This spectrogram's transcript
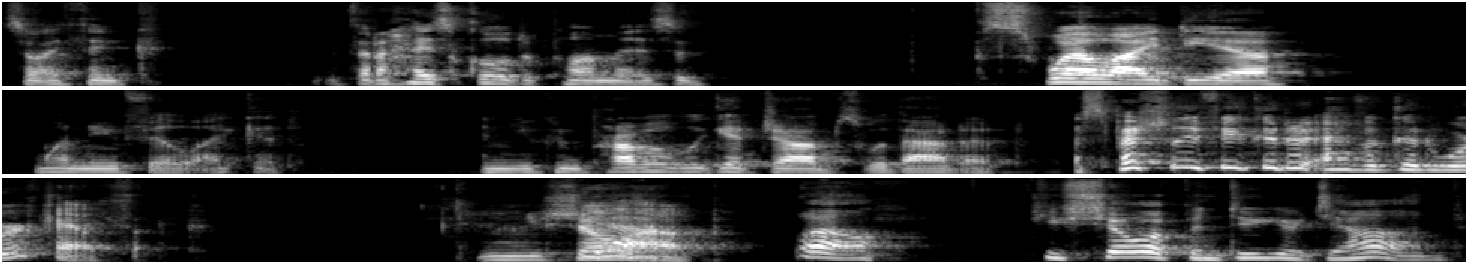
So I think that a high school diploma is a swell idea when you feel like it. And you can probably get jobs without it, especially if you could have a good work ethic and you show Yeah. up. Well, if you show up and do your job,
